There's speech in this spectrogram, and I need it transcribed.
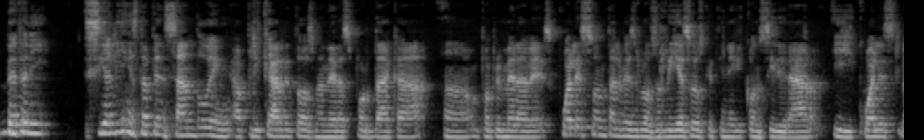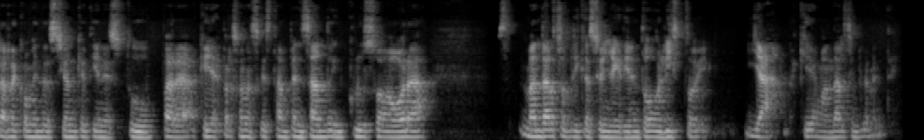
Bethany, si alguien está pensando en aplicar de todas maneras por DACA um, por primera vez, ¿cuáles son tal vez los riesgos que tiene que considerar y cuál es la recomendación que tienes tú para aquellas personas que están pensando incluso ahora mandar su aplicación ya que tienen todo listo y ya, la quieren mandar simplemente?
